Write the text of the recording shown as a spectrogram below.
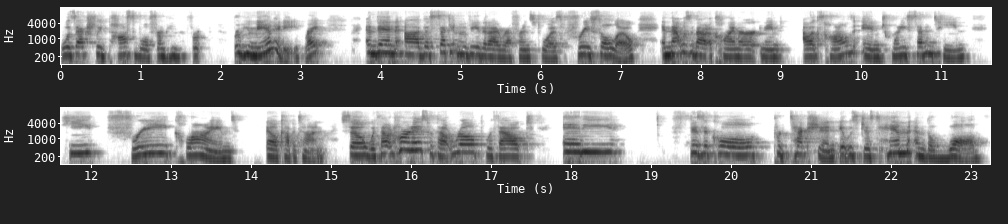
was actually possible from, from humanity, right? And then uh, the second movie that I referenced was Free Solo, and that was about a climber named Alex Honnold in 2017. He free climbed El Capitan. So without harness, without rope, without any physical protection. It was just him and the wall.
